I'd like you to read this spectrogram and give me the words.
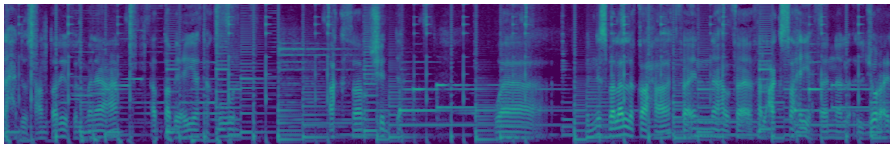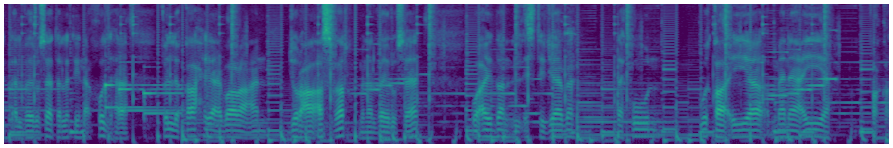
تحدث عن طريق المناعة الطبيعية تكون أكثر شدة. وبالنسبة للقاحات فإنها فالعكس صحيح فإن الجرعة الفيروسات التي نأخذها في اللقاح هي عبارة عن جرعة أصغر من الفيروسات. وأيضا الاستجابة تكون وقائية مناعية فقط.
